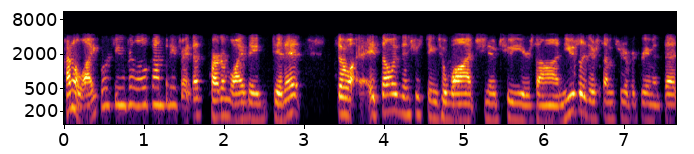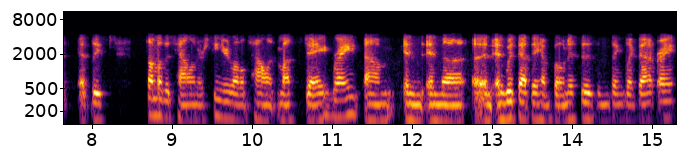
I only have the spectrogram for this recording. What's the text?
kind of like working for little companies, right? That's part of why they did it so it's always interesting to watch, you know, two years on. Usually there's some sort of agreement that at least some of the talent or senior level talent must stay, right? Um, in in the and, and with that they have bonuses and things like that, right?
